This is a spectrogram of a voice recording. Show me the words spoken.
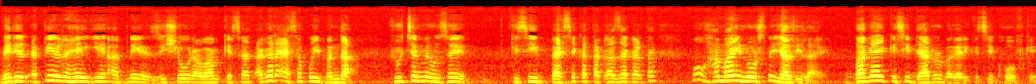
मेरी अपील रहेगी अपने जिशोर आवाम के साथ, अगर ऐसा कोई बंदा फ्यूचर में उनसे किसी पैसे का तकाजा करता है वो हमारी नोट्स पे जल्दी लाए, बगैर किसी डर और बगैर किसी खौफ के।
